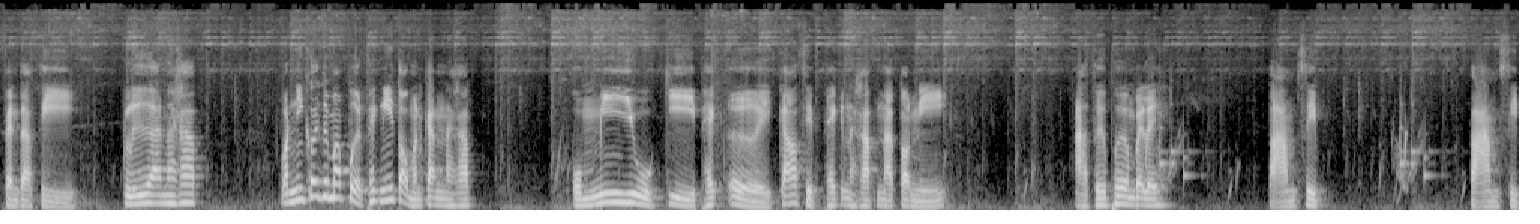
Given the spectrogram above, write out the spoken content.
แฟนตาซีเกลือนะครับ วันนี้ก็จะมาเปิดแพ็คนี้ต่อเหมือนกันนะครับ ผมมีอยู่กี่แพ็คเอ่ย90แพ็คนะครับณตอนนี้อ่าซื้อเพิ่มไปเลย30 30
